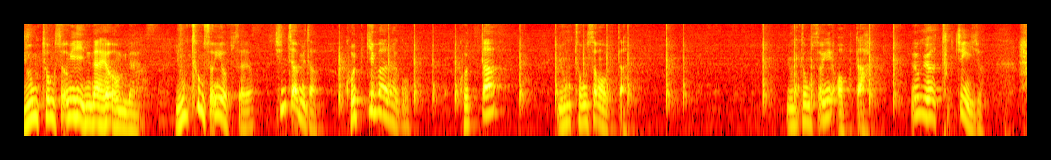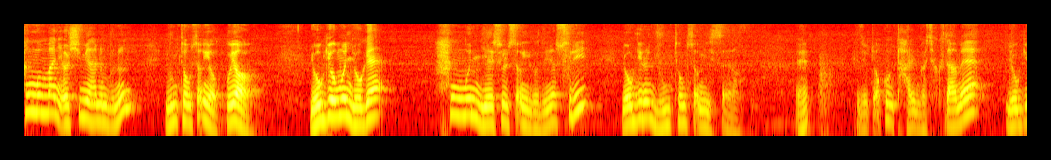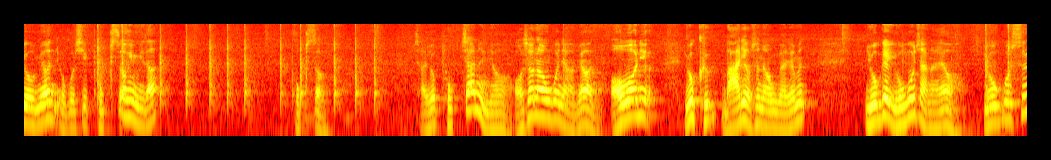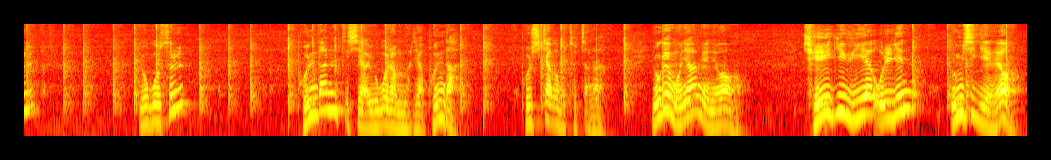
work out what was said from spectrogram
융통성이 있나요, 없나요? 융통성이 없어요. 진짜입니다. 곧기만 하고 곧다 융통성 없다. 융통성이 없다. 여기가 특징이죠. 학문만 열심히 하는 분은 융통성이 없고요. 여기 오면 요게 학문 예술성이거든요. 술이 여기는 융통성이 있어요. 예? 그래서 조금 다른 거죠. 그 다음에 여기 오면 요것이 복성입니다. 복성. 자, 요 복자는요, 어디서 나온 거냐면, 어원이, 요 그 말이 어디서 나온 거냐면, 요게 요거잖아요. 요것을, 요것을 본다는 뜻이야. 요거란 말이야. 본다. 볼 시자가 붙었잖아. 요게 뭐냐면요. 제기 위에 올린 음식이에요.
